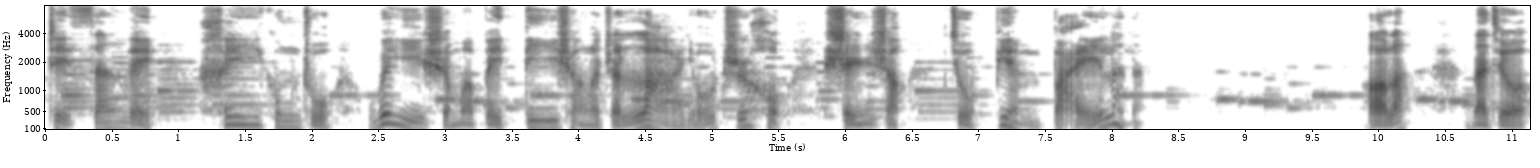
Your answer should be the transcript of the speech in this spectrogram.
这三位黑公主为什么被滴上了这蜡油之后，身上就变白了呢？好了，那就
